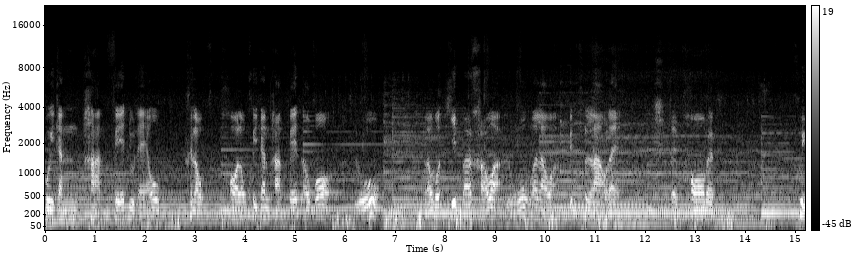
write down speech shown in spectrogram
คุยกันผ่านเฟซอยู่แล้ว คือเราพอเราคุยกันผ่านเฟซเราก็รู้ เราก็คิดว่าเขาอะรู้ว่าเราอะเป็นคนลาวแหละแต่พอแบบ คุย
